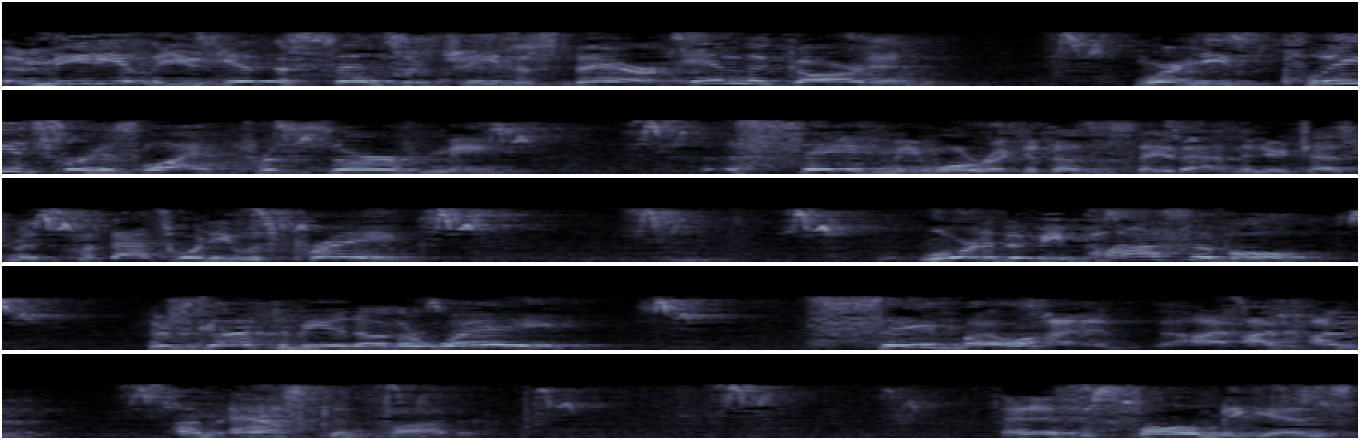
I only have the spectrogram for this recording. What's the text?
Immediately you get the sense of Jesus there in the garden where he pleads for his life. Preserve me. Save me. Well, Rick, doesn't say that in the New Testament, but that's what he was praying. Lord, if it be possible, there's got to be another way. Save my life. I, am I'm, I'm asking, Father. And as the psalm begins,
